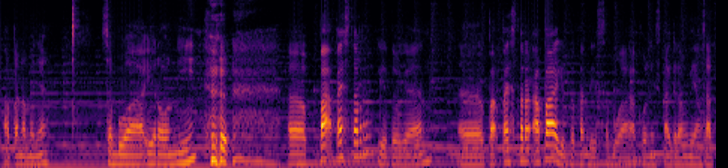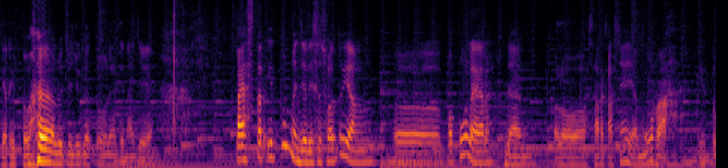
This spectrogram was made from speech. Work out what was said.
apa namanya sebuah ironi uh, Pak Pester gitu kan uh, Pak Pester apa gitu kan di sebuah akun Instagram yang satir itu lucu juga tuh liatin aja ya Pester itu menjadi sesuatu yang uh, populer dan kalau sarkasnya ya murah gitu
